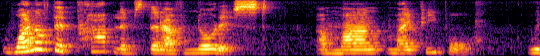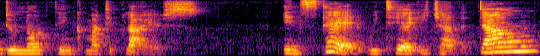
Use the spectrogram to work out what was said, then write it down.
one of the problems that I've noticed among my people, we do not think multipliers. Instead, we tear each other down.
